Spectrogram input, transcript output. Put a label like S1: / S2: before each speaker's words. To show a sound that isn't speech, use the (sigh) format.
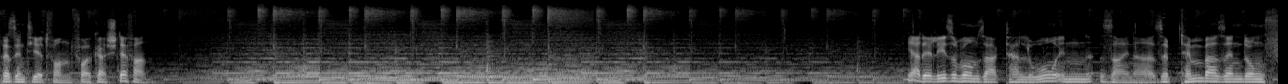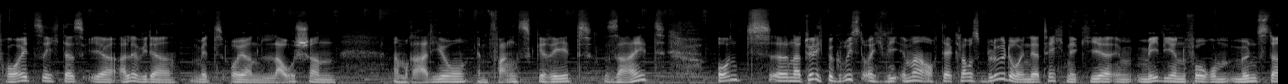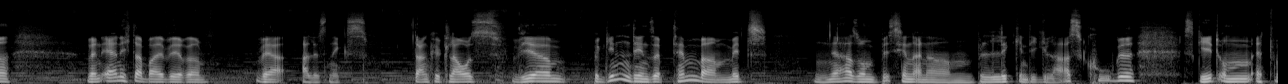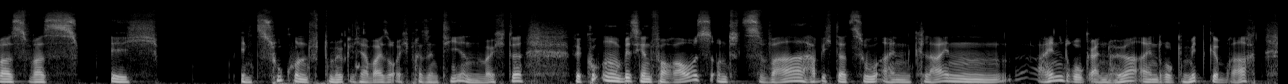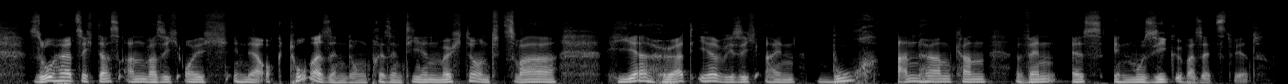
S1: Präsentiert von Volker Stephan. Ja, der Lesewurm sagt Hallo in seiner September-Sendung. Freut sich, dass ihr alle wieder mit euren Lauschern am Radio-Empfangsgerät seid. Und äh, natürlich begrüßt euch wie immer auch der Klaus Blödo in der Technik hier im Medienforum Münster. Wenn er nicht dabei wäre, wäre alles nix. Danke, Klaus. Wir beginnen den September mit ja, so ein bisschen einem Blick in die Glaskugel. Es geht um etwas, was ich in Zukunft möglicherweise euch präsentieren möchte. Wir gucken ein bisschen voraus und zwar habe ich dazu einen kleinen Eindruck, einen Höreindruck mitgebracht. So hört sich das an, was ich euch in der Oktobersendung präsentieren möchte und zwar hier hört ihr, wie sich ein Buch anhören kann, wenn es in Musik übersetzt wird.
